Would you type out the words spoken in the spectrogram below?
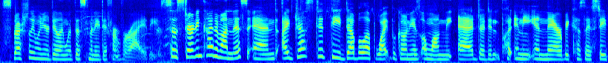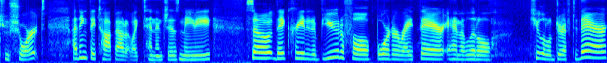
especially when you're dealing with this many different varieties. So starting kind of on this end, I just did the double up white begonias along the edge. I didn't put any in there because they stay too short. I think they top out at like 10 inches maybe. So they created a beautiful border right there and a little cute little drift there.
